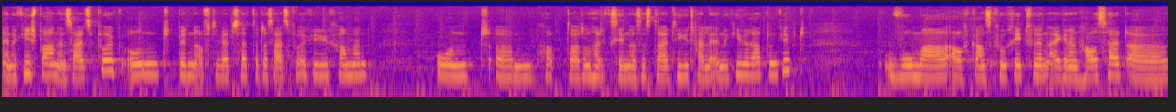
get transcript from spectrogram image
Energiesparen in Salzburg und bin auf die Webseite der Salzburger gekommen und ähm, habe da dann halt gesehen, dass es da eine digitale Energieberatung gibt, wo man auch ganz konkret für den eigenen Haushalt äh,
